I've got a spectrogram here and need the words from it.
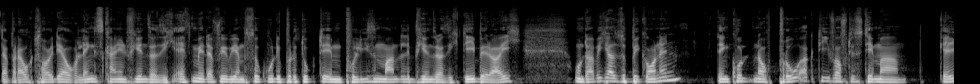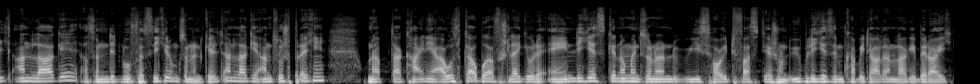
Da braucht es heute auch längst keinen 34F mehr dafür. Wir haben so gute Produkte im Polisenmantel im 34D-Bereich. Und da habe ich also begonnen, den Kunden auch proaktiv auf das Thema Geldanlage, also nicht nur Versicherung, sondern Geldanlage anzusprechen und habe da keine Ausgabeaufschläge oder ähnliches genommen, sondern wie es heute fast ja schon üblich ist im Kapitalanlagebereich,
